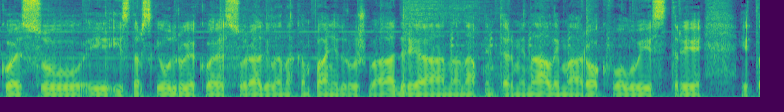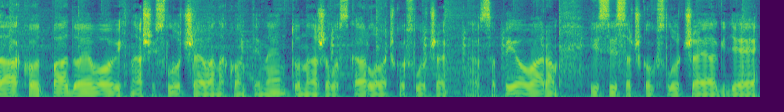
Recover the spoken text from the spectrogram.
koje su i istarske udruge koje su radile na kampanji družba Adria, na naftnim terminalima, Rockwallu, Istri i tako, pa do evo ovih naših slučajeva na kontinentu, nažalost Karlovačkog slučaja e, sa pivovarom i Sisačkog slučaja gdje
